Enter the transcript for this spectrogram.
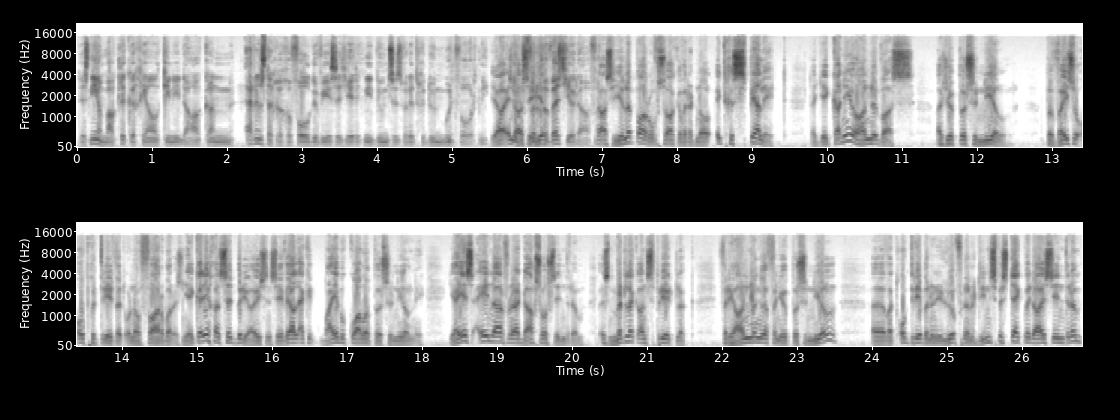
Dis nie 'n maklike geldjie nie. Daar kan ernstige gevolge wees as jy dit nie doen soos wat dit gedoen moet word nie. Ja, en daar's so, gewis jou daarvan. Daar's 'n hele paar hofsaake wat dit nou uitgespel het dat jy kan nie jou hande was as jou personeel bewyse opgetree wat onaanvaarbaar is. En jy kan nie gaan sit by die huis en sê wel ek het baie bekwame personeel nie. Jy is eienaar van 'n dagsorgsentrum, is middelik aanspreeklik vir die handelinge van jou personeel uh, wat optree binne die loop van hulle diensbestek by daai sentrum.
